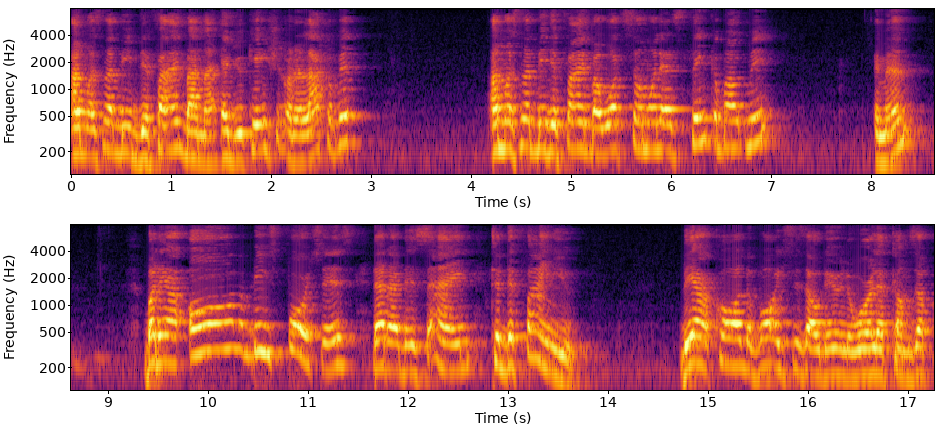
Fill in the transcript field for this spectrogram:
I must not be defined by my education or the lack of it. I must not be defined by what someone else think about me. Amen. But there are all of these forces that are designed to define you. They are called the voices out there in the world that comes up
